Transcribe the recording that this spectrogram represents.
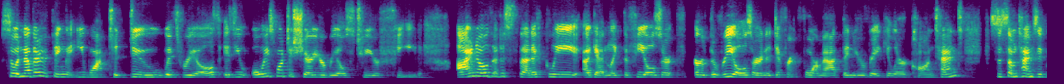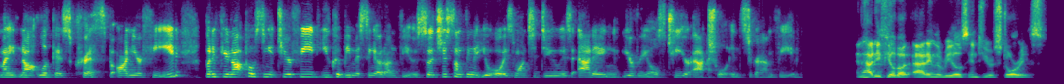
So another thing that you want to do with Reels is you always want to share your Reels to your feed. I know that aesthetically, again, like the feels are or the reels are in a different format than your regular content. So sometimes it might not look as crisp on your feed, but if you're not posting it to your feed, you could be missing out on views. So it's just something that you always want to do is adding your reels to your actual Instagram feed. And how do you feel about adding the reels into your stories?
